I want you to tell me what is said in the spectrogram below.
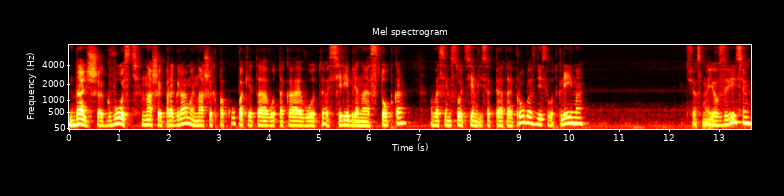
Дальше гвоздь нашей программы, наших покупок. Это вот такая вот серебряная стопка. 875 проба здесь, вот клейма. Сейчас мы ее взвесим.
